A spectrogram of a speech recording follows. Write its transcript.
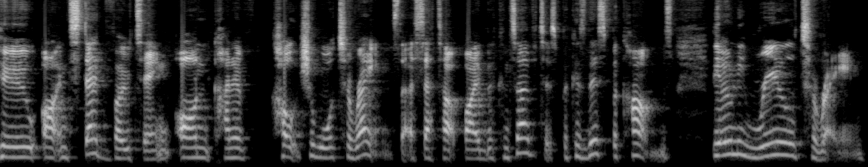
who are instead voting on kind of culture war terrains that are set up by the Conservatives, because this becomes the only real terrain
